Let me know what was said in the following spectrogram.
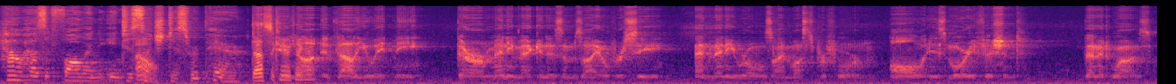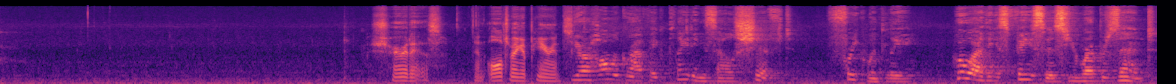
how has it fallen into Oh. such disrepair? That's the caretaker? Do caretaker? not evaluate me. There are many mechanisms I oversee, and many roles I must perform. All is more efficient than it was. Sure it is. An altering appearance. Your holographic plating cells shift frequently. Who are these faces you represent?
